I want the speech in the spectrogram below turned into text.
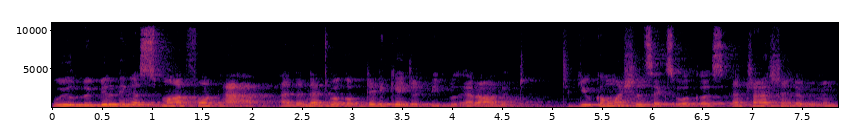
We will be building a smartphone app and a network of dedicated people around it give commercial sex workers and transgender women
